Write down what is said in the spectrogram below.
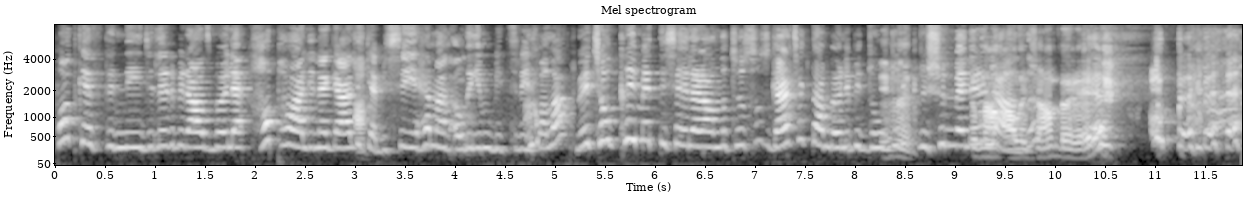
podcast dinleyicileri biraz böyle hap haline geldik ya bir şeyi hemen alayım bitireyim falan ve çok kıymetli şeyler anlatıyorsunuz. Gerçekten böyle bir durdurup düşünmeleri Bunu lazım. alacağım böyle.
